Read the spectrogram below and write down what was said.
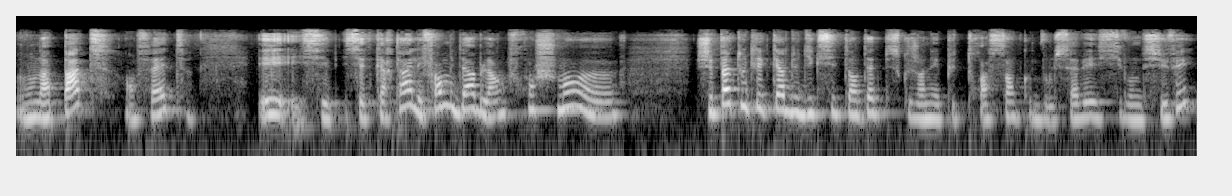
on a patte en fait, et cette carte-là, elle est formidable, hein, franchement, euh, je sais pas toutes les cartes du Dixit en tête, puisque j'en ai plus de 300, comme vous le savez, si vous me suivez.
